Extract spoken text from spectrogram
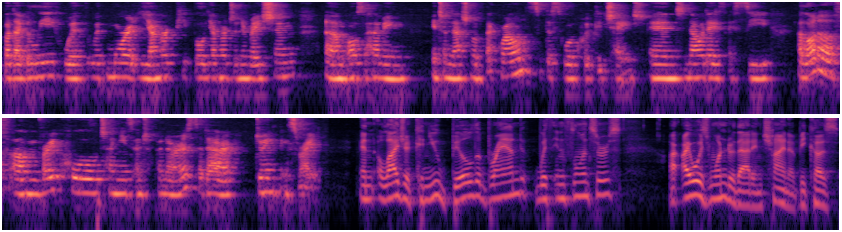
But I believe with, with more younger people, younger generation, um, also having international backgrounds, this will quickly change. And nowadays I see a lot of um, very cool Chinese entrepreneurs that are doing things right. And Elijah, can you build a brand with influencers? I, I always wonder that in China because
